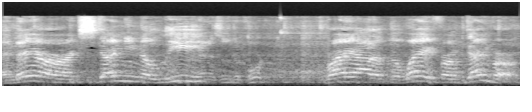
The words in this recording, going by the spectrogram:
And they are extending the lead Passes to Porter. right out of the way from Denver.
